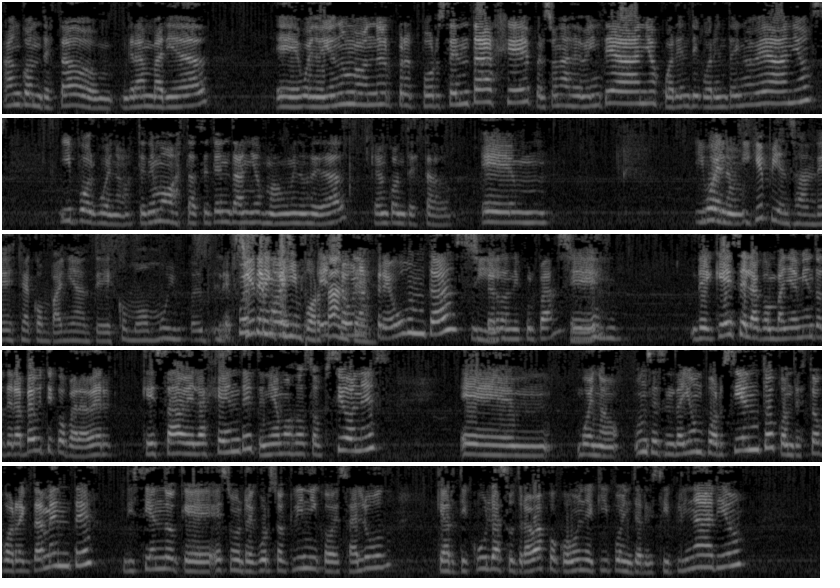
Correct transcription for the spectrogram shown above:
han contestado gran variedad. Eh, bueno, y en un menor porcentaje, personas de 20 años, 40 y 49 años, y por, bueno, tenemos hasta 70 años más o menos de edad que han contestado. Eh, y bueno, ¿y qué piensan de este acompañante? Es como muy... Sienten que es importante. hecho unas preguntas, perdón, disculpa. Eh, de qué es el acompañamiento terapéutico para ver qué sabe la gente, teníamos dos opciones. Eh, bueno, un 61% contestó correctamente, diciendo que es un recurso clínico de salud que articula su trabajo con un equipo interdisciplinario.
